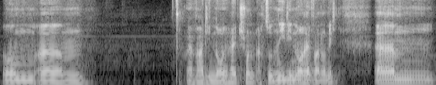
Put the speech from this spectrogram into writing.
Um, ähm, war die Neuheit schon? Ach so, nee, die Neuheit war noch nicht. Ähm,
